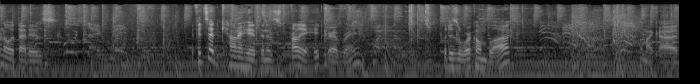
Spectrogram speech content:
Don't know what that is. If it said counter hit, then it's probably a hit grab, right? But does it work on block? Oh my god.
